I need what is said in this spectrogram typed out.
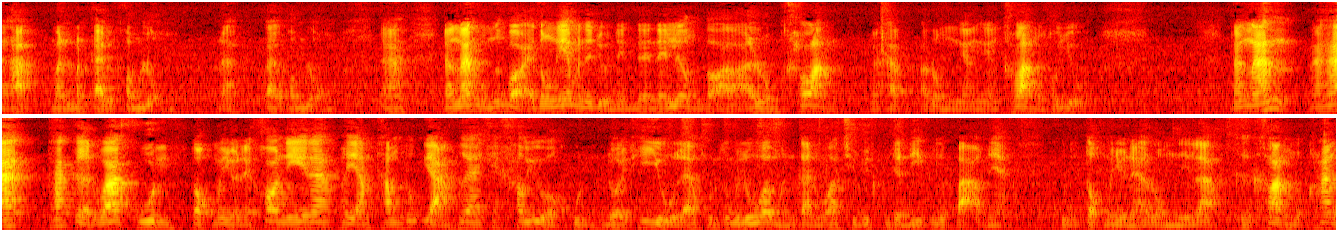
นะครับมันมันกลายเป็นความหลงนะกลายเป็นความหลงนะดังนั้นผมถึงบอกไอ้ตรงนี้มันจะอยู่ในในในเรื่องของอารมณ์คลั่งนะครับอารมณ์ยังยังคลั่งเขาอยู่ ดังนั้นนะฮะถ้าเกิดว่าคุณตกมาอยู่ในข้อนี้นะ พยายามทำทุกอย่างเพื่อให้แค่เขาอยู่กับคุณ โดยที่อยู่แล้วคุณก็ไม่รู้ว่าเหมือนกันว่าชีวิตคุณจะดีขึ้นหรือเปล่าเนี่ย คุณตกมาอยู่ในอารมณ์นี้ละคือคลั่งคลั่ง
